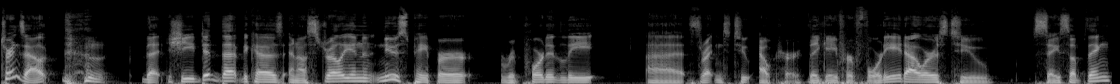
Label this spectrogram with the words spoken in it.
Turns out that she did that because an Australian newspaper reportedly uh, threatened to out her. They gave her 48 hours to say something,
